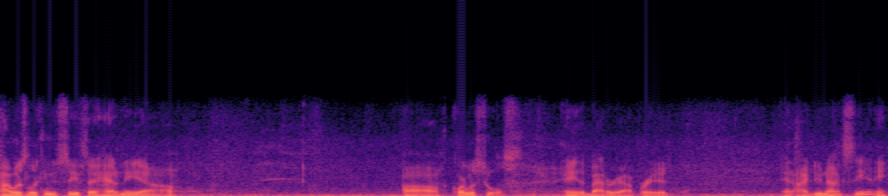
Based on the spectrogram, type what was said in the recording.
I was looking to see if they had any uh, uh, cordless tools, any of the battery operated, and I do not see any.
